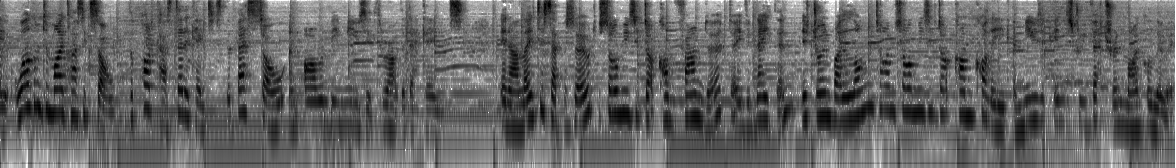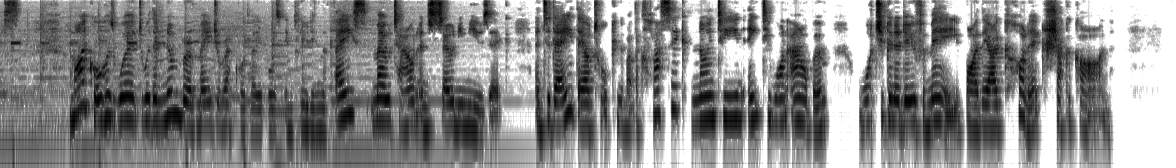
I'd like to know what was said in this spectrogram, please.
Hi, welcome to My Classic Soul, the podcast dedicated to the best soul and R&B music throughout the decades. In our latest episode, soulmusic.com founder David Nathan is joined by longtime soulmusic.com colleague and music industry veteran Michael Lewis. Michael has worked with a number of major record labels including LaFace, Motown and Sony Music, and today they are talking about the classic 1981 album What You Gonna Do For Me by the iconic Chaka Khan.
